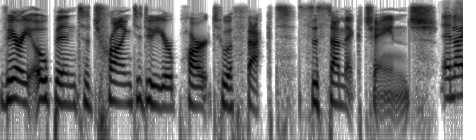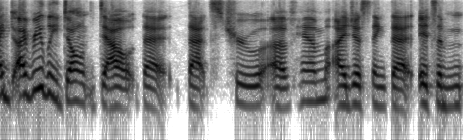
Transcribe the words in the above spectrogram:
very open to trying to do your part to affect systemic change. And I, I really don't doubt that that's true of him. I just think that it's a,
